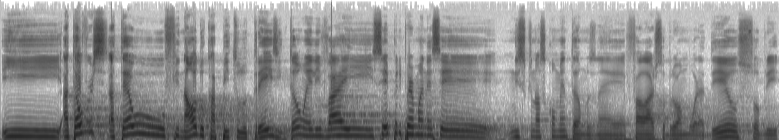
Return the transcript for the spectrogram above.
E até o, até o final do capítulo 3, então, ele vai sempre permanecer nisso que nós comentamos, né? Falar sobre o amor a Deus, sobre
